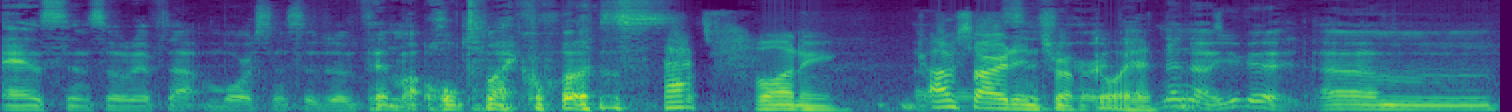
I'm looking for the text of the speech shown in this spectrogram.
as sensitive, if not more sensitive, than my old mic was. That's funny. I'm sorry to interrupt. Go that. ahead. No, no, you're good. Um,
